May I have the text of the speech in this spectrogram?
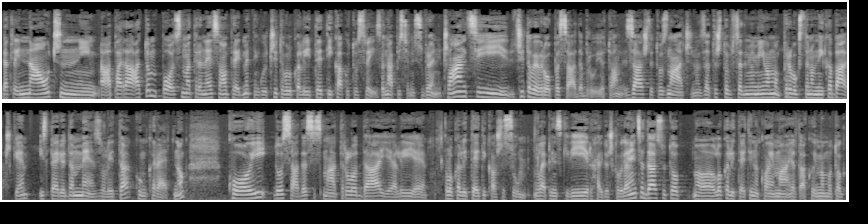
dakle naučnim aparatom posmatra ne samo predmet, nego i čitav lokalitet i kako to sve izgleda. Napisani su brojni članci i čitava Evropa sada bruji o tome. Zašto je to značeno? zato što sad mi imamo prvog stanovnika Bačke iz perioda mezolita, konkretnog, koji do sada se smatralo da je li je lokaliteti kao što su Lepinski vir, Hajdučka vodanica, da su to uh, lokaliteti na kojima je tako imamo tog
